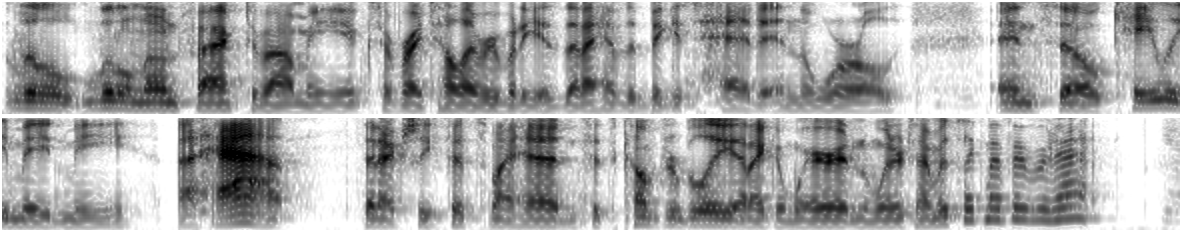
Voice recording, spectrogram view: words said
little little known fact about me except for i tell everybody is that i have the biggest head in the world and so kaylee made me a hat that actually fits my head and fits comfortably and i can wear it in the wintertime it's like my favorite hat Yeah.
